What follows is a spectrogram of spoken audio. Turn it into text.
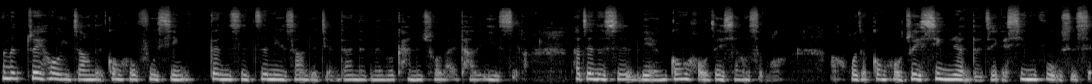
那么最后一章的公侯复兴，更是字面上就简单的能够看得出来他的意思了。他真的是连公侯在想什么啊，或者公侯最信任的这个心腹是谁？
